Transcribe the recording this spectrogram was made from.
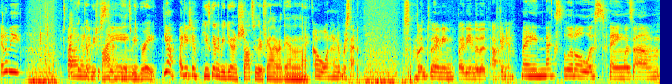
It'll be fun I think and it'll be fine. I think it's be great. Yeah, I do too. He's gonna be doing shots with your family by the end of the night. Oh, 100%. So But I mean, by the end of the afternoon. My next little list thing was um,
